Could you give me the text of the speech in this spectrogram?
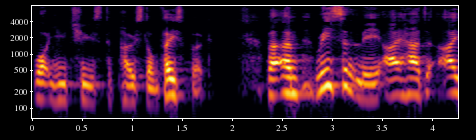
what you choose to post on Facebook. But um, recently, I had I,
